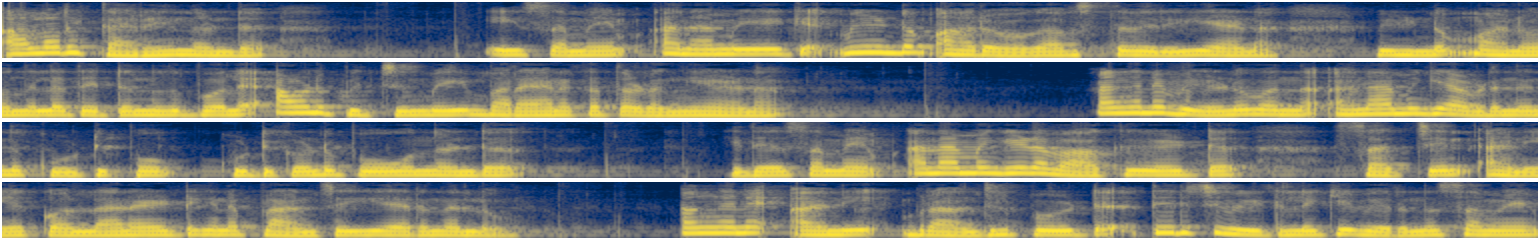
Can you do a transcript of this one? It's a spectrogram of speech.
അലറി കരയുന്നുണ്ട്. ഈ സമയം അനാമികയ്ക്ക് വീണ്ടും ആ രോഗാവസ്ഥ വരികയാണ്. വീണ്ടും മനോനില തെറ്റുന്നത് പോലെ അവൾ പിച്ചുമ്പയും പറയാനൊക്കെ തുടങ്ങിയാണ് അങ്ങനെ വേണു വന്ന് അനാമിക അവിടെ നിന്ന് കൂട്ടിപ്പോ കൂട്ടിക്കൊണ്ട് പോകുന്നുണ്ട്. ഇതേ സമയം അനാമികയുടെ വാക്ക് കേട്ട് സച്ചിൻ അനിയെ കൊല്ലാനായിട്ട് ഇങ്ങനെ പ്ലാൻ ചെയ്യുകയായിരുന്നല്ലോ. അങ്ങനെ അനി ബ്രാഞ്ചിൽ പോയിട്ട് തിരിച്ച് വീട്ടിലേക്ക് വരുന്ന സമയം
